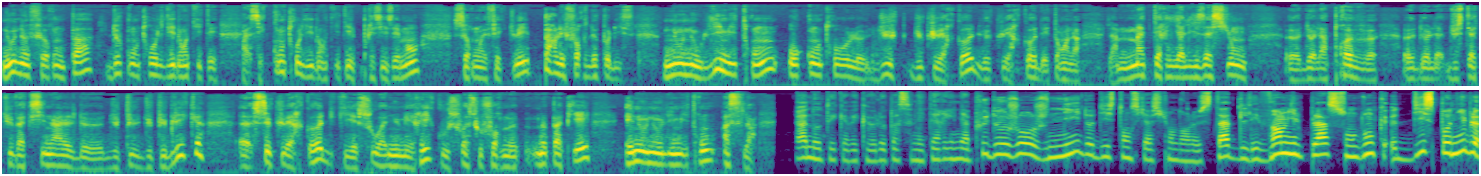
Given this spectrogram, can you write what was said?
nous ne ferons pas de contrôle d'identité. ces contrôles d'identité précisément seront effectués par les forces de police. Nous nous limiterons au contrôle du, QR code, le QR code étant la, matérialisation euh, de la preuve euh, du statut vaccinal du, public, euh, ce QR code qui est soit numérique ou soit sous forme papier, et nous nous limiterons à cela. À noter qu'avec euh, le pass sanitaire, il n'y a plus de jauge ni de distanciation dans le stade. Les 20 000 places sont donc disponibles.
